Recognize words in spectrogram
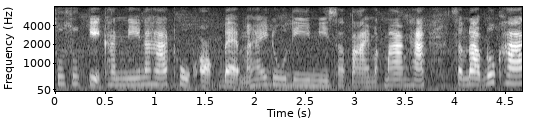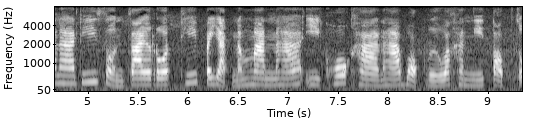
Suzuki คันนี้นะคะ ถูกออกแบบมาให้ดูดีมีสไตล์มากๆนะคะสำหรับลูกค้านะะที่สนใจรถที่ประหยัดน้ำมันนะคะ Eco Car นะคะ บอกเลยว่าคันนี้ตอบโจ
